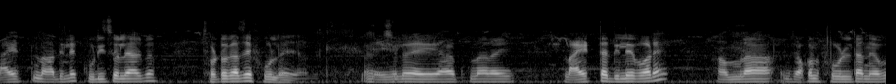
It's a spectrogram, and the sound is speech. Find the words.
লাইট না দিলে কুড়ি চলে আসবে ছোট গাছে ফুল হয়ে যাবে। এইগুলো এই আপনার এই লাইটটা দিলে পরে আমরা যখন ফুলটা নেব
